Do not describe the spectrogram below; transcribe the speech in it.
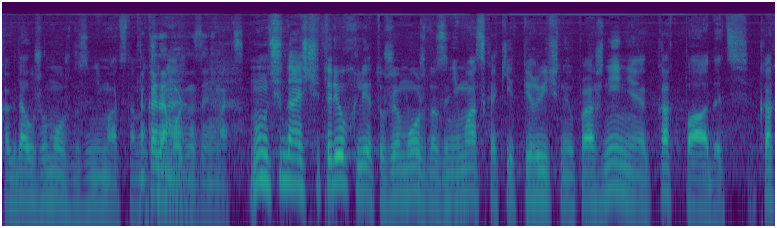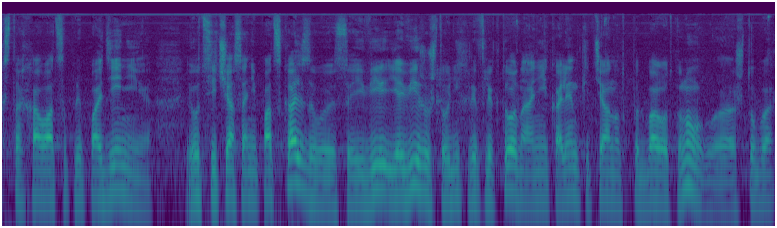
когда уже можно заниматься. Там, А когда начиная- можно заниматься? Ну, начиная с четырех лет уже можно заниматься какие-то первичные упражнения, как падать, как страховаться при падении. И вот сейчас они подскальзываются, и ви- я вижу, что у них рефлекторно, они коленки тянут к подбородку, ну, э, чтобы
